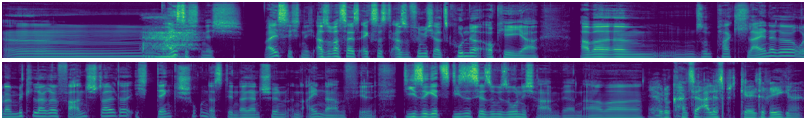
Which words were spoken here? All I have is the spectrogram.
Ähm, weiß ich nicht. Weiß ich nicht. Also was heißt exist? Also für mich als Kunde, okay, ja. Aber ähm, so ein paar kleinere oder mittlere Veranstalter, ich denke schon, dass denen da ganz schön an Einnahmen fehlen. Diese jetzt dieses Jahr sowieso nicht haben werden, aber. Ja, aber du kannst ja alles mit Geld regeln.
